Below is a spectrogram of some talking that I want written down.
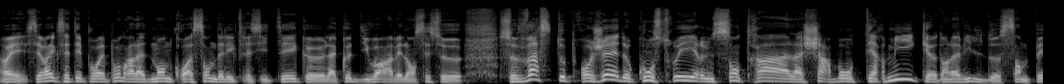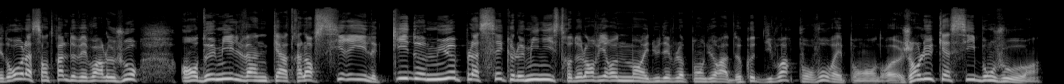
Oui, c'est vrai que c'était pour répondre à la demande croissante d'électricité que la Côte d'Ivoire avait lancé ce, ce vaste projet de construire une centrale à charbon thermique dans la ville de San Pedro. La centrale devait voir le jour en 2024. Alors Cyril, qui de mieux placé que le ministre de l'Environnement et du Développement durable de Côte d'Ivoire pour vous répondre? Jean-Luc Assis, bonjour.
